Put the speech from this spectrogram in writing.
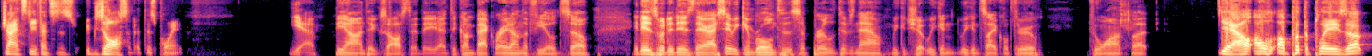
Giants defense is exhausted at this point. Yeah, beyond exhausted. They had to come back right on the field. So it is what it is there. I say we can roll into the superlatives now. We can show we can we can cycle through if you want, but yeah, I'll I'll, I'll put the plays up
